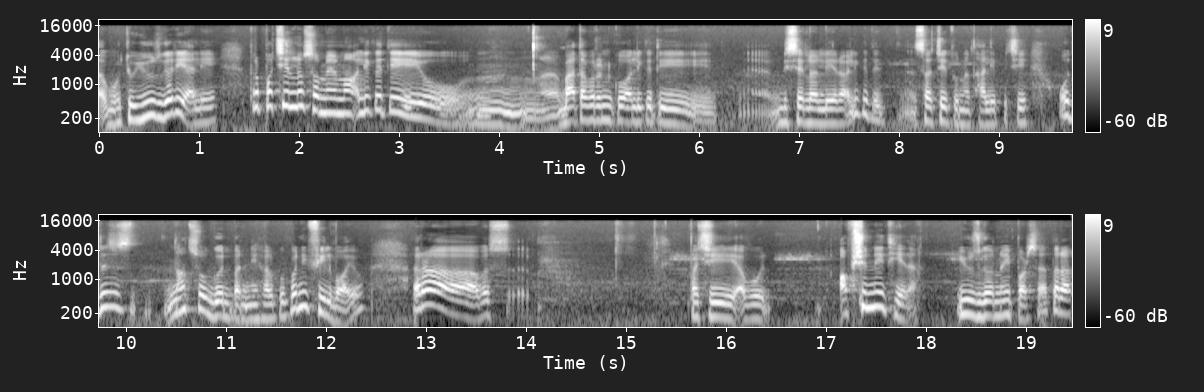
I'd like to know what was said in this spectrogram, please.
अब त्यो युज गरिहालेँ तर पछिल्लो समयमा अलिकति यो वातावरणको अलिकति विषयलाई लिएर अलिकति सचेत हुन थालेपछि ओ this is not so good भन्ने खालको पनि फिल भयो। र अब पछि अब अप्सन नै थिएन। युज गर्नै पर्छ। तर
